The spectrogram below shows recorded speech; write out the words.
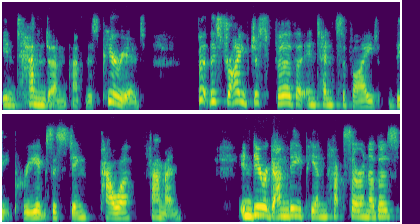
in tandem at this period. But this drive just further intensified the pre-existing power famine. Indira Gandhi, P.N. Haksar and others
